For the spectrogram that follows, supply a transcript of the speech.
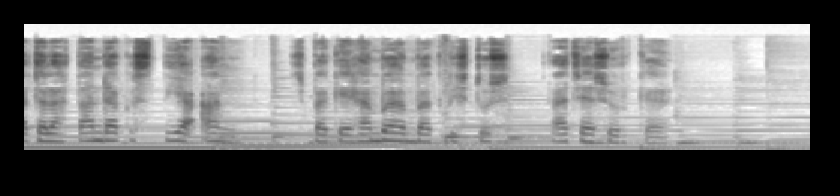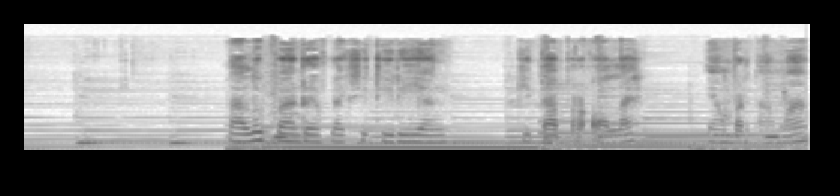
adalah tanda kesetiaan sebagai hamba-hamba Kristus, Raja Surga. Lalu bahan refleksi diri yang kita peroleh yang pertama,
